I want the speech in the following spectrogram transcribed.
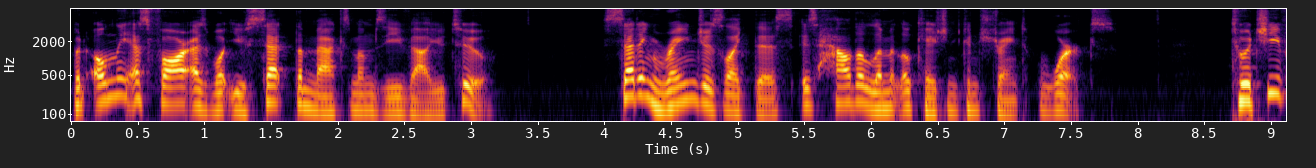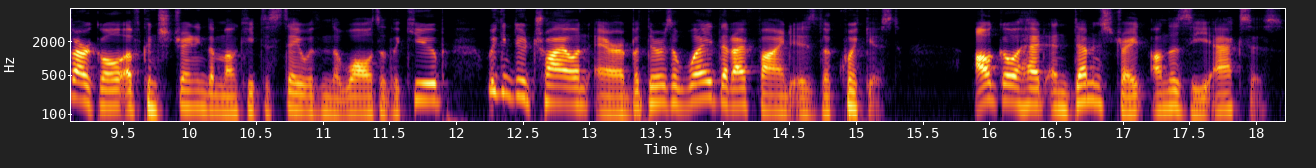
but only as far as what you set the maximum z value to. Setting ranges like this is how the limit location constraint works. To achieve our goal of constraining the monkey to stay within the walls of the cube, we can do trial and error, but there is a way that I find is the quickest. I'll go ahead and demonstrate on the z-axis.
